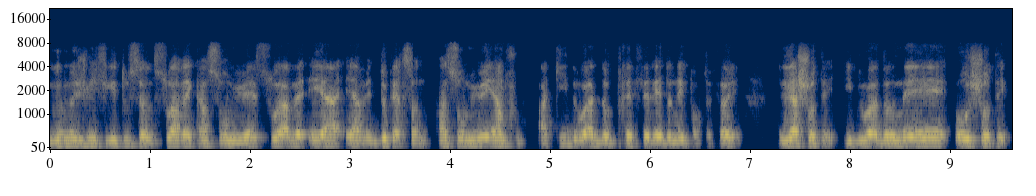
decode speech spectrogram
le juif, il est tout seul, soit avec un sourd muet, soit avec, deux personnes, un sourd muet et un fou. À qui doit préférer donner le portefeuille? Il a choté. Il doit donner au choté.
